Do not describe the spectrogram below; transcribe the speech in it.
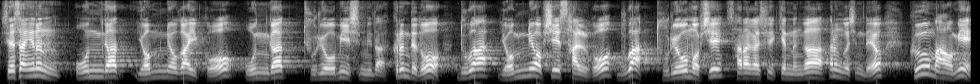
세상에는 온갖 염려가 있고 온갖 두려움이 있습니다. 그런데도 누가 염려 없이 살고 누가 두려움 없이 살아갈 수 있겠는가 하는 것인데요. 그 마음이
